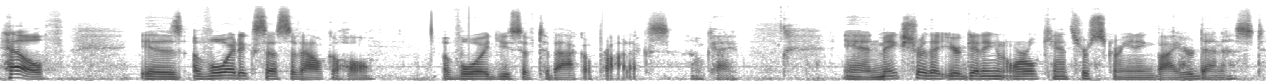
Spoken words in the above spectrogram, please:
health is avoid excessive alcohol, avoid use of tobacco products, okay? And make sure that you're getting an oral cancer screening by your dentist,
